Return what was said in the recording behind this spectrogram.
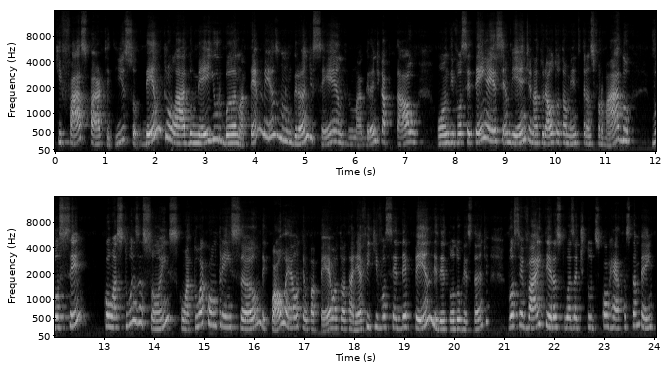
que faz parte disso, dentro lá do meio urbano, até mesmo num grande centro, numa grande capital, onde você tenha esse ambiente natural totalmente transformado, você com as tuas ações, com a tua compreensão de qual é o teu papel, a tua tarefa e que você depende de todo o restante, você vai ter as tuas atitudes corretas também.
